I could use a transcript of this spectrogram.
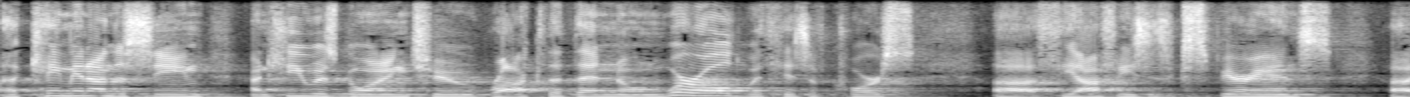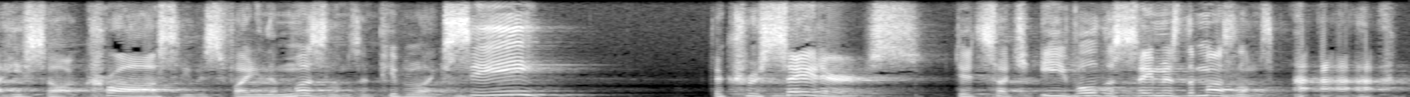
uh, came in on the scene and he was going to rock the then known world with his, of course, uh, theophanies, experience, uh, he saw a cross, he was fighting the Muslims, and people were like, see, the Crusaders did such evil, the same as the Muslims. Ah, ah, ah.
